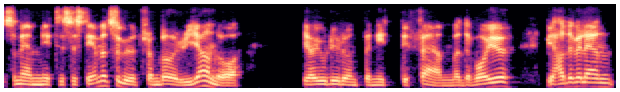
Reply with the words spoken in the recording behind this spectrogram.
som M90-systemet såg ut från början då, jag gjorde ju lumpen 95, det var ju, vi hade väl en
